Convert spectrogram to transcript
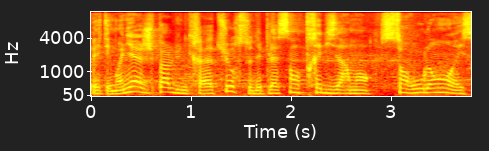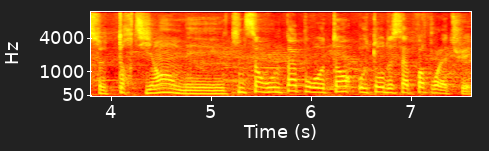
Les témoignages parlent d'une créature se déplaçant très bizarrement, s'enroulant et se tortillant, mais qui ne s'enroule pas pour autant autour de sa proie pour la tuer.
